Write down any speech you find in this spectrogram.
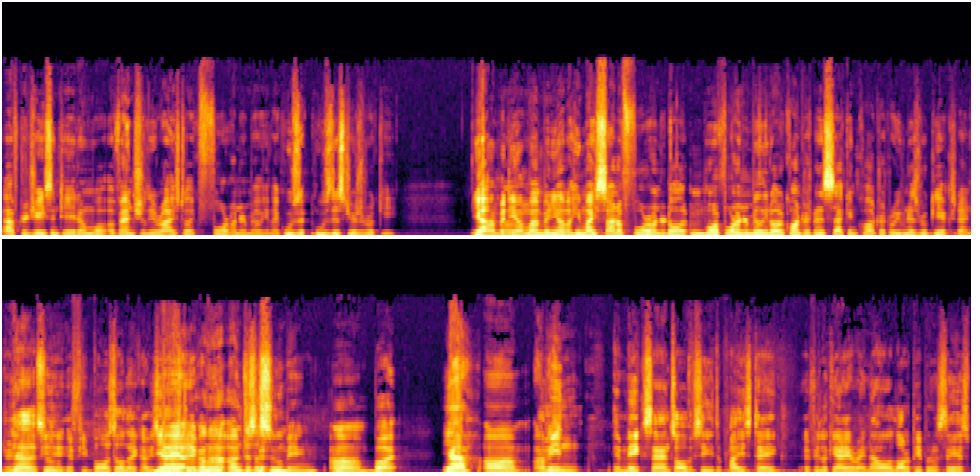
after Jayson Tatum will eventually rise to like 400 million. Like who's who's this year's rookie? Yeah, uh, Wembanyama. Wembanyama. He might sign a 400 dollar more 400 million dollar contract in his second contract or even his rookie extension. yeah, right? if So- he if he balls out like how he's yeah, yeah. like. I'm, I'm just assuming. Um, but yeah. Um, I mean, it makes sense. Obviously, the price tag. If you're looking at it right now, a lot of people gonna say it's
